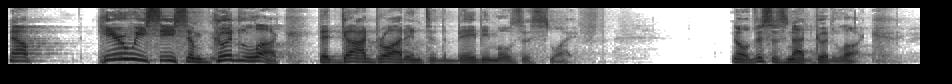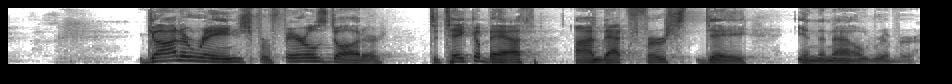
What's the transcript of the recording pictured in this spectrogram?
Now, here we see some good luck that God brought into the baby Moses' life. No, this is not good luck. God arranged for Pharaoh's daughter to take a bath on that first day in the Nile River.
